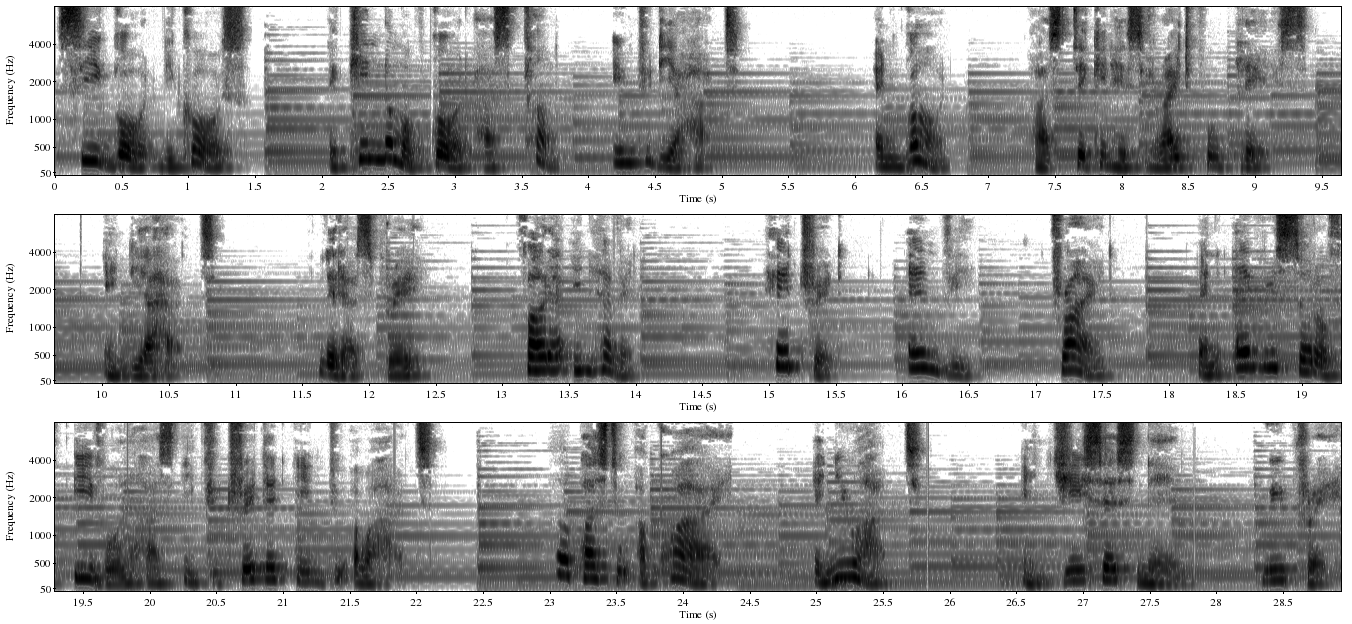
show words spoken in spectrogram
see God because the kingdom of God has come into their heart, and God has taken his rightful place in their heart. Let us pray. Father in heaven, hatred, envy, pride, and every sort of evil has infiltrated into our hearts. Help us to acquire a new heart. In Jesus' name we pray.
